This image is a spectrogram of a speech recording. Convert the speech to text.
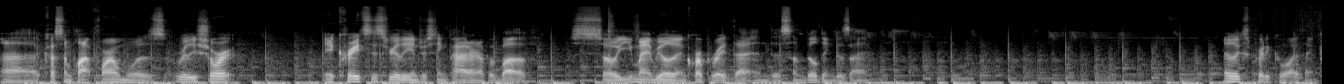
uh, custom platform was really short, it creates this really interesting pattern up above. So you might be able to incorporate that into some building design. It looks pretty cool, I think.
